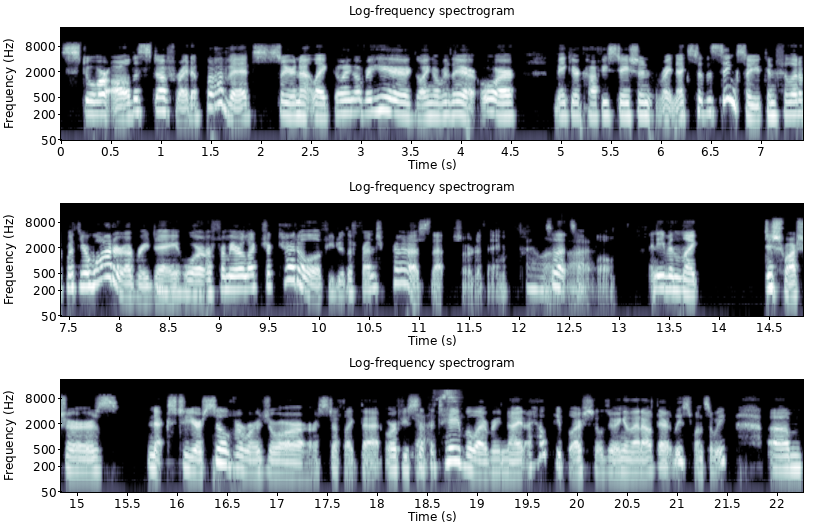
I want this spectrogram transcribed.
store all the stuff right above it. So you're not like going over here, going over there, or make your coffee station right next to the sink so you can fill it up with your water every day, Mhm. or from your electric kettle if you do the French press, that sort of thing. So that's that. helpful. And even like dishwashers next to your silverware drawer or stuff like that. Or if you set the table every night, I hope people are still doing that out there at least once a week. Um,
